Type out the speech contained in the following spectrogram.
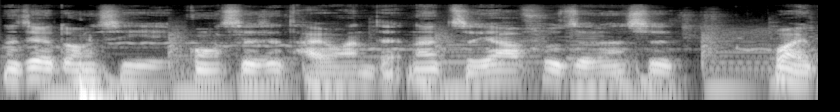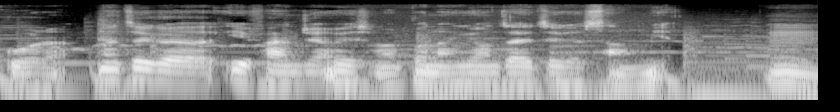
那这个东西公司是台湾的，那只要负责人是外国人，那这个一番券为什么不能用在这个上面？嗯，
